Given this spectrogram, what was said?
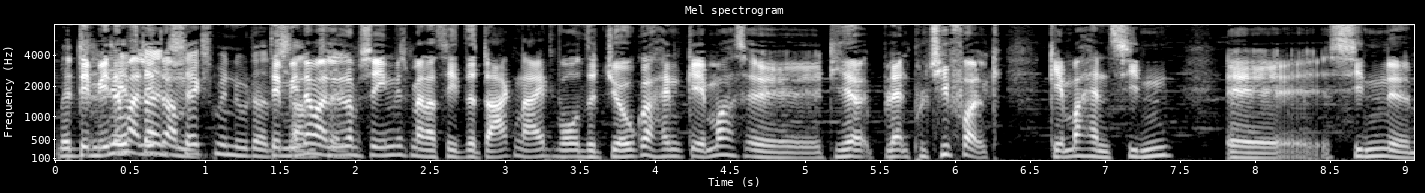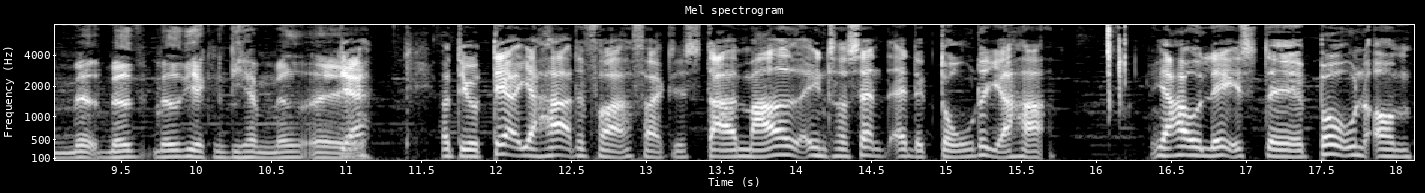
Men det minder mig lidt om, seks minutter det minder mig lidt om scenen, hvis man har set The Dark Knight, hvor The Joker, han gemmer øh, de her, blandt politifolk, gemmer han sine, øh, sine øh, med, med, medvirkende, de her med... Øh, Ja, og det er jo der, jeg har det fra, faktisk. Der er en meget interessant anekdote, jeg har. Jeg har jo læst øh, bogen om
